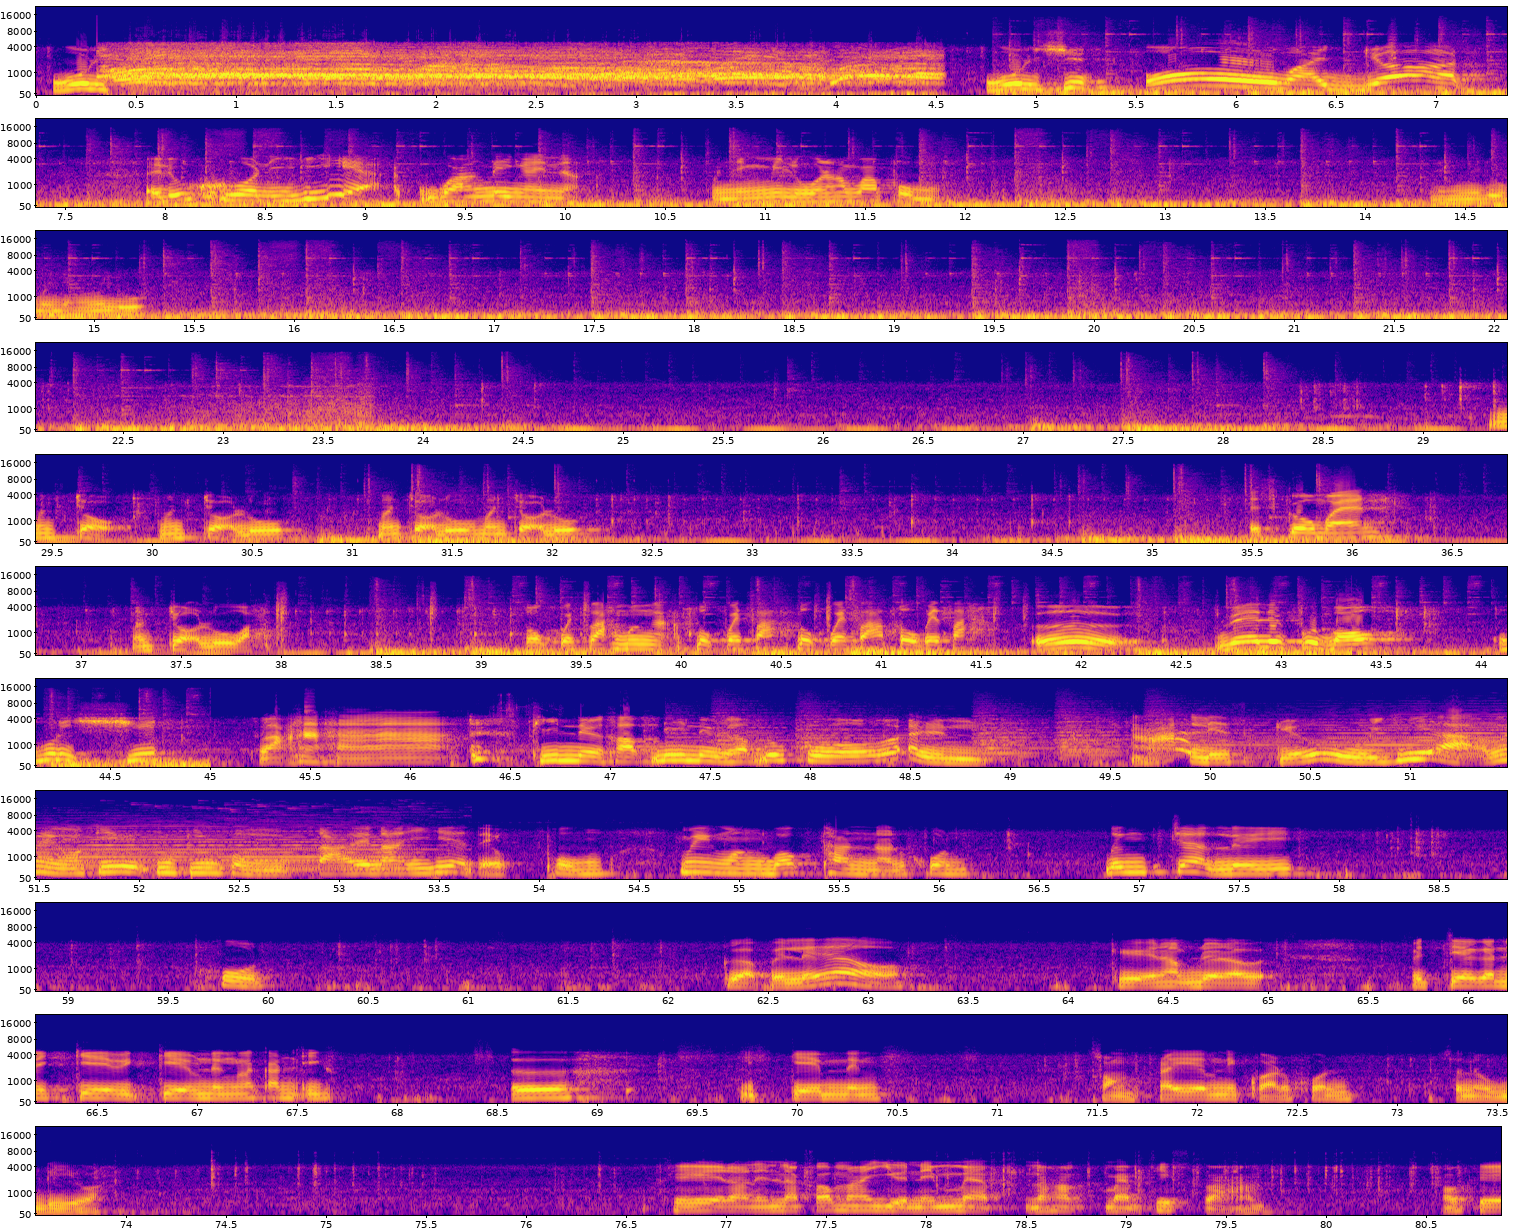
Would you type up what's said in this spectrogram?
Holy Holy shit Oh my god ไอ้ทุกคนเฮียกวางได้ไงเนี่ย มันยังไม่รู้นะครับว่าผม ยังไม่รู้มันยังไม่รู้มันเจาะ มันเจาะรู มันเจาะรู มันเจาะรู go man มันเจาะรูอะตกไปซะมึงอะตกไปซะตกไปซะตกไปซะเออ very good ball holy shit ฮ่าฮ่าที่หนึ่งครับที่หนึ่งครับทุกคนอ่า let's go เฮียแม่งเมื่อกี้จริงๆผมตายเลยนะไอ้เฮียแต่ผมไม่งวางบล็อกทันนะทุกคน ตึงจัดเลยโคตรเกือบไปแล้วโอเคนะครับเดี๋ยวเรา ไปเจอกันในเกมอีกเกมหนึ่งแล้วกันอีก เออ อีกเกมหนึ่งสองเฟรมดีกว่าทุกคนสนุกดีว่ะโอเคตอนนี้เราก็มาอยู่ในแมปนะครับ แมปที่สามโอเค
